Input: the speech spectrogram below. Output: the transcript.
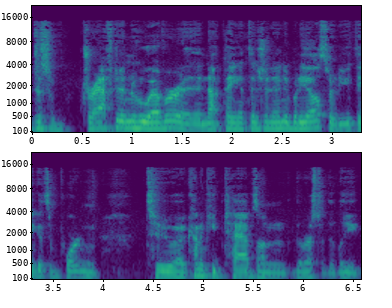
just drafting whoever and not paying attention to anybody else, or do you think it's important to uh, kind of keep tabs on the rest of the league?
